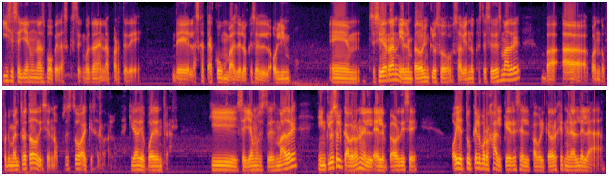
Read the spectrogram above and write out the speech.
y se sella en unas bóvedas que se encuentran en la parte de, de las catacumbas, de lo que es el Olimpo. Em, se cierran y el emperador incluso sabiendo que este se desmadre, va a, cuando firma el tratado, dice, no, pues esto hay que cerrarlo, aquí nadie puede entrar. Aquí sellamos este desmadre. Incluso el cabrón, el, emperador dice, oye tú, Kel Borjal, que eres el fabricador general de la,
